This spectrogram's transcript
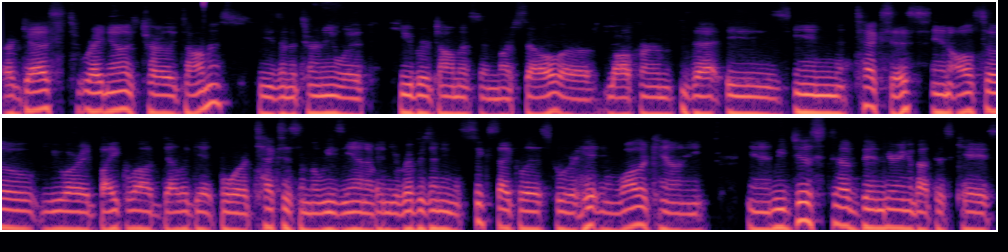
Our guest right now is Charlie Thomas. He's an attorney with Huber, Thomas, and Marcel, a law firm that is in Texas. And also, you are a bike law delegate for Texas and Louisiana, and you're representing the six cyclists who were hit in Waller County. And we just have been hearing about this case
